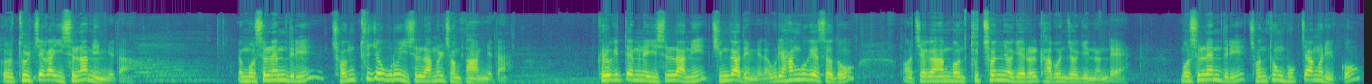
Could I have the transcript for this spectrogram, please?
그리고 둘째가 이슬람입니다. 모슬렘들이 전투적으로 이슬람을 전파합니다. 그렇기 때문에 이슬람이 증가됩니다. 우리 한국에서도 어, 제가 한번 부천역에를 가본 적이 있는데 모슬렘들이 전통 복장을 입고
